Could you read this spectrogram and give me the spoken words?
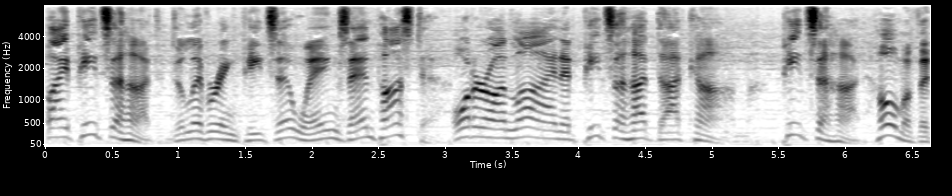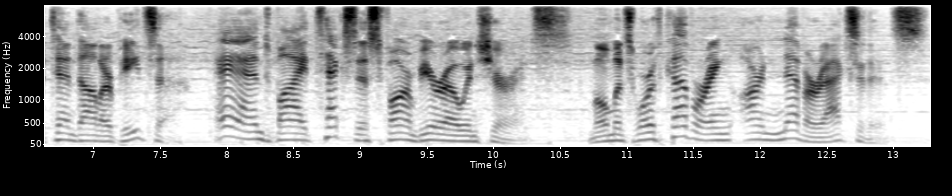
by Pizza Hut, delivering pizza, wings, and pasta. Order online at pizzahut.com. Pizza Hut, home of the $10 pizza. And by Texas Farm Bureau Insurance. Moments worth covering are never accidents.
